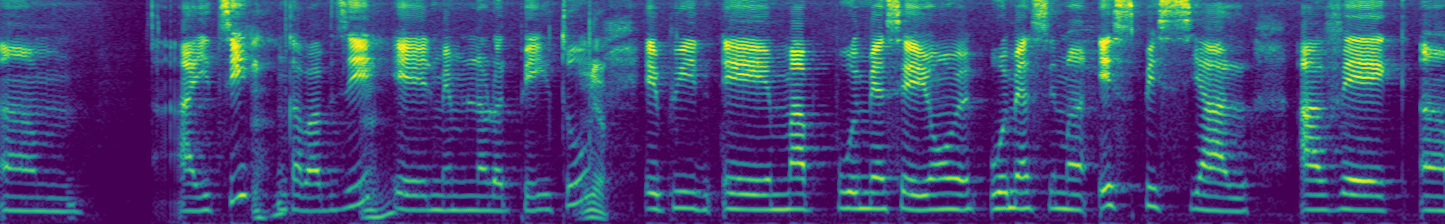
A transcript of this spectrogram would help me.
euh, Haïti, nous capable de dire, et même dans l'autre pays tout. Yeah. Et puis, et ma remercier un remerciement spécial avec euh,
